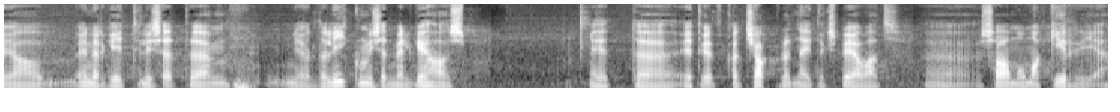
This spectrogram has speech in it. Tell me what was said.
ja energeetilised nii-öelda liikumised meil kehas et, et, et ka tšakrad näiteks peavad äh, saama oma kirje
